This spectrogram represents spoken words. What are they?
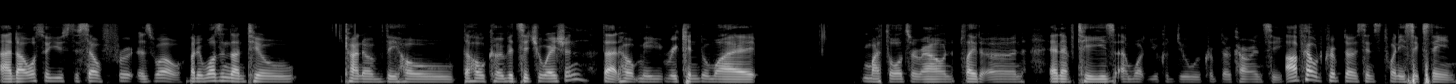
and I also used to sell fruit as well. But it wasn't until kind of the whole the whole COVID situation that helped me rekindle my my thoughts around play to earn, NFTs, and what you could do with cryptocurrency. I've held crypto since 2016,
